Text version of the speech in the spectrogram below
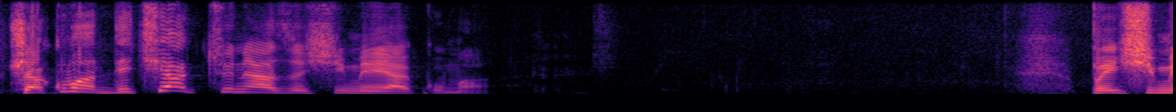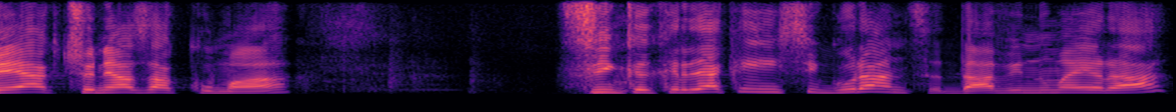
Și acum, de ce acționează și mei acum? Păi și mei acționează acum fiindcă credea că e în siguranță. David nu mai era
